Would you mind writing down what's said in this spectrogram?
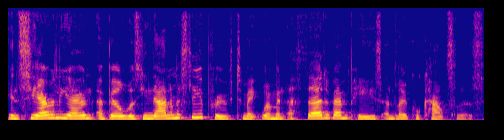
In Sierra Leone, a bill was unanimously approved to make women a third of MPs and local councillors.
